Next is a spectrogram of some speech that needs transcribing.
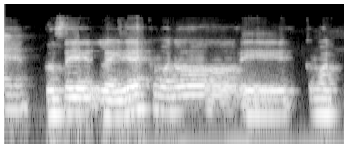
Entonces la idea es como no, eh, como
